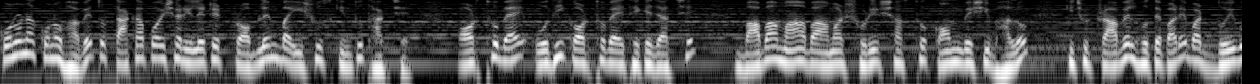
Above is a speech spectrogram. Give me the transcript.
কোনো না কোনোভাবে তো টাকা পয়সা রিলেটেড প্রবলেম বা ইস্যুস কিন্তু থাকছে। অর্থ ব্যয় অধিক অর্থ ব্যয় থেকে যাচ্ছে। বাবা মা বা আমার শরীর স্বাস্থ্য কম বেশি ভালো কিছু ট্রাভেল হতে পারে বাট দৈব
